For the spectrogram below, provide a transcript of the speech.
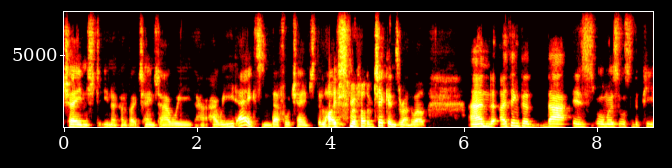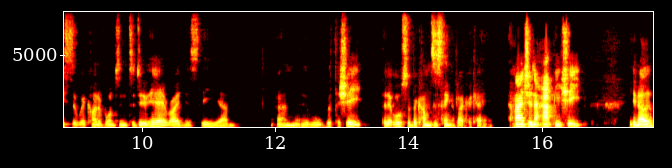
changed you know kind of like changed how we how we eat eggs and therefore changed the lives of a lot of chickens around the world and I think that that is almost also the piece that we're kind of wanting to do here, right? Is the um, um, with the sheep that it also becomes this thing of like, okay, imagine a happy sheep, you know,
